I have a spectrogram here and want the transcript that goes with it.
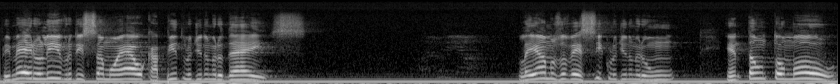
Primeiro livro de Samuel, capítulo de número 10. Leamos o versículo de número 1. Então tomou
